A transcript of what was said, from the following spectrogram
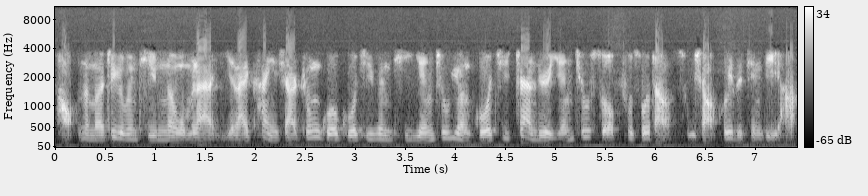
好，那么这个问题呢，我们来也来看一下中国国际问题研究院国际战略研究所副所长苏晓辉的见地哈。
